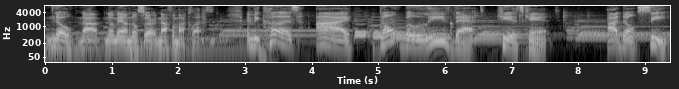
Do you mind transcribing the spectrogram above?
No, not, no, ma'am, no, sir, not for my class. And because I don't believe that kids can't, I don't see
